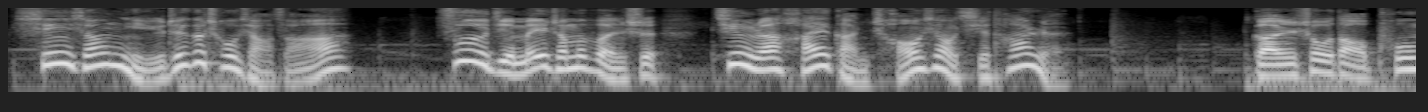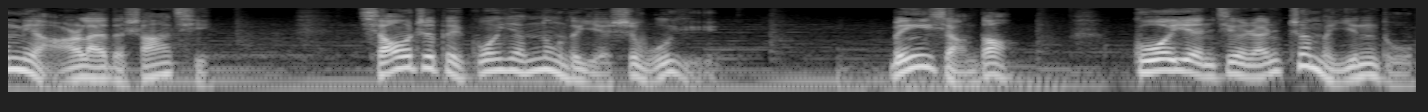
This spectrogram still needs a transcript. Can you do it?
心想：你这个臭小子啊，自己没什么本事，竟然还敢嘲笑其他人。感受到扑面而来的杀气，乔治被郭燕弄得也是无语。没想到，郭燕竟然这么阴毒。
